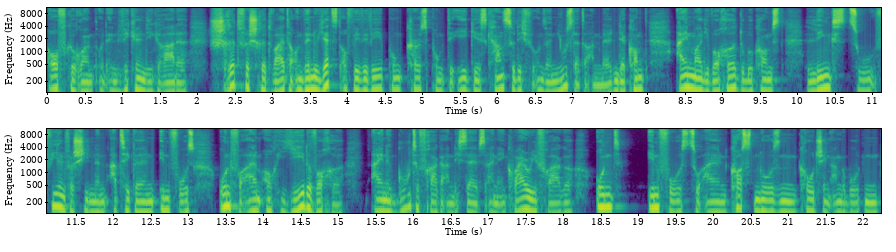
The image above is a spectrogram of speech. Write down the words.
aufgeräumt und entwickeln die gerade Schritt für Schritt weiter. Und wenn du jetzt auf www.curse.de gehst, kannst du dich für unseren Newsletter anmelden. Der kommt einmal die Woche. Du bekommst Links zu vielen verschiedenen Artikeln, Infos und vor allem auch jede Woche eine gute Frage an dich selbst, eine Inquiry-Frage und Infos zu allen kostenlosen Coaching-Angeboten,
